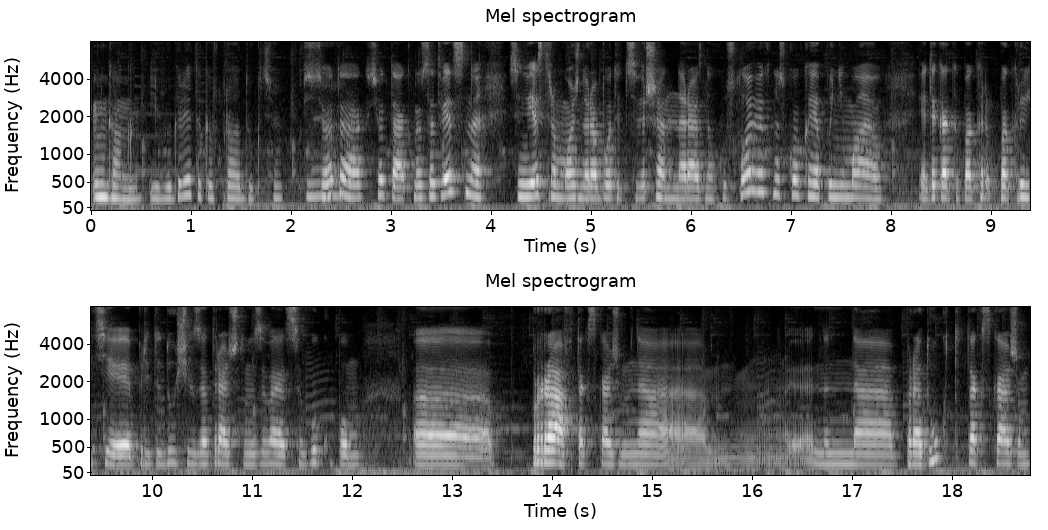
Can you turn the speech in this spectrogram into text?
Mm-hmm. Как и в игре, так и в продукте. Все mm-hmm. так, все так. Но, соответственно, с инвестором можно работать совершенно на разных условиях, насколько я понимаю. Это как и покрытие предыдущих затрат, что называется, выкупом э, прав, так скажем, на, на, на продукт, так скажем,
